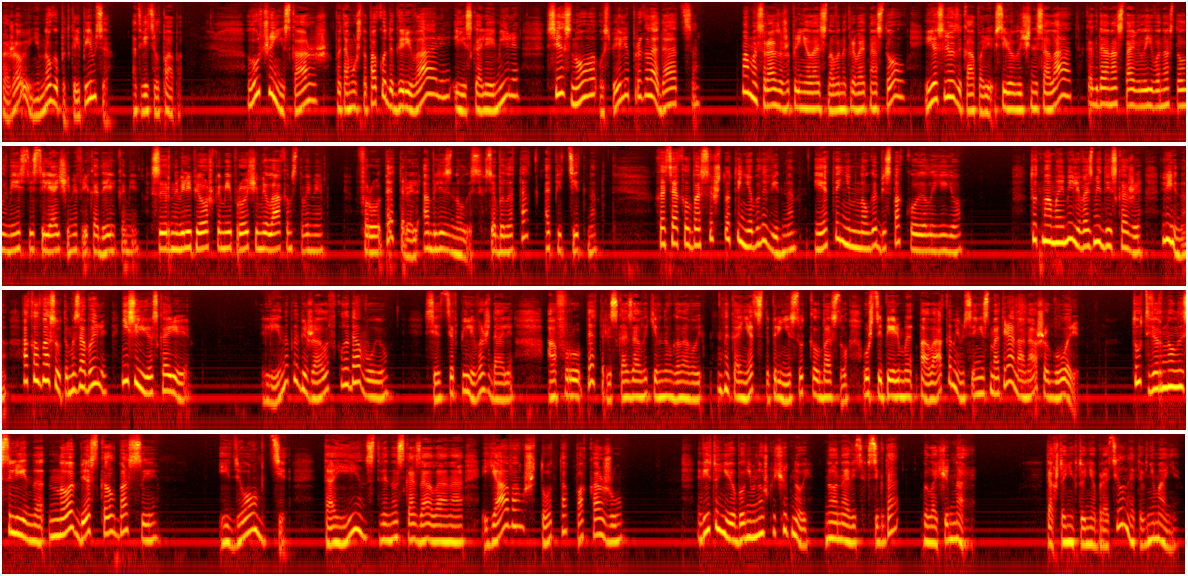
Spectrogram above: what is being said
«Пожалуй, немного подкрепимся», — ответил папа. «Лучше и не скажешь, потому что покуда горевали и искали Эмиля, все снова успели проголодаться». Мама сразу же принялась снова накрывать на стол. Ее слезы капали в селедочный салат, когда она ставила его на стол вместе с телячьими фрикадельками, сырными лепешками и прочими лакомствами. Фру Петрель облизнулась. Все было так аппетитно. Хотя колбасы что-то не было видно, и это немного беспокоило ее. Тут мама Эмили возьми да и скажи, «Лина, а колбасу-то мы забыли? Неси ее скорее». Лина побежала в кладовую. Все терпеливо ждали, а фру Петр сказала, кивнув головой, «Наконец-то принесут колбасу. Уж теперь мы полакомимся, несмотря на наше горе». Тут вернулась Лина, но без колбасы. «Идемте», — таинственно сказала она, — «я вам что-то покажу». Вид у нее был немножко чудной, но она ведь всегда была чудная. Так что никто не обратил на это внимания.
